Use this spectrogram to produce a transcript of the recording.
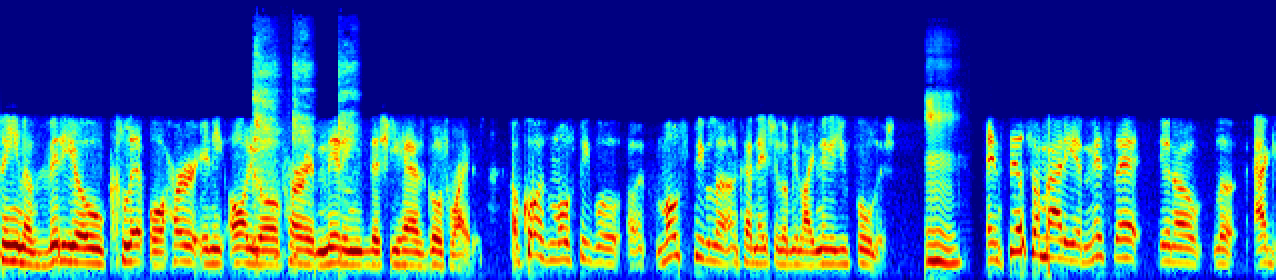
seen a video clip or heard any audio of her admitting that she has ghostwriters. Of course, most people, uh, most people in Uncut Nation gonna be like, "Nigga, you foolish." Mm. Until somebody admits that, you know, look, I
